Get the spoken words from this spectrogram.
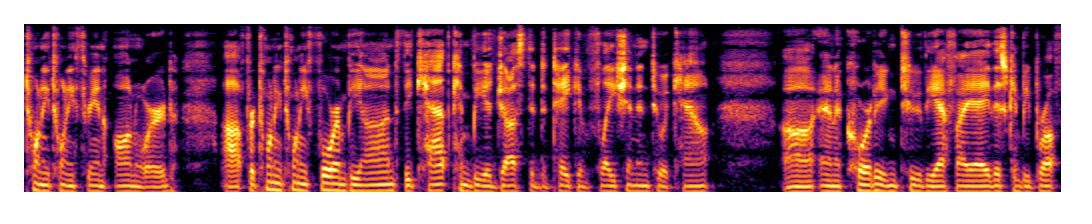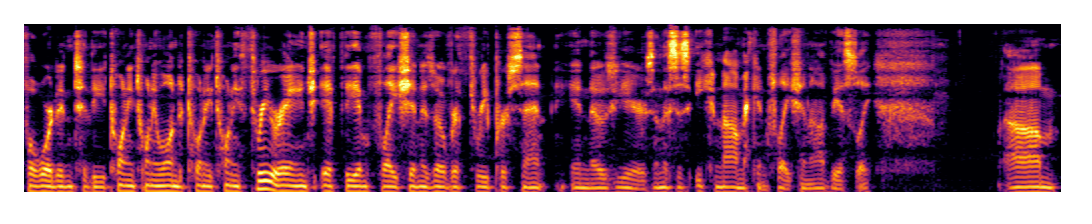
2023 and onward. Uh, for 2024 and beyond, the cap can be adjusted to take inflation into account. Uh, and according to the FIA, this can be brought forward into the 2021 to 2023 range if the inflation is over 3% in those years. And this is economic inflation, obviously. Um,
